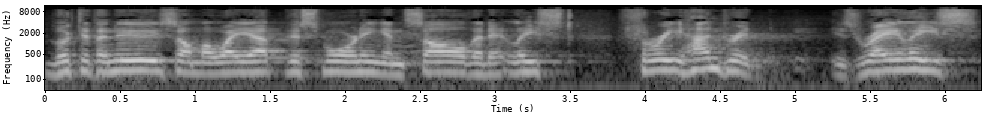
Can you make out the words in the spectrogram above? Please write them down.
looked at the news on my way up this morning and saw that at least 300 Israelis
